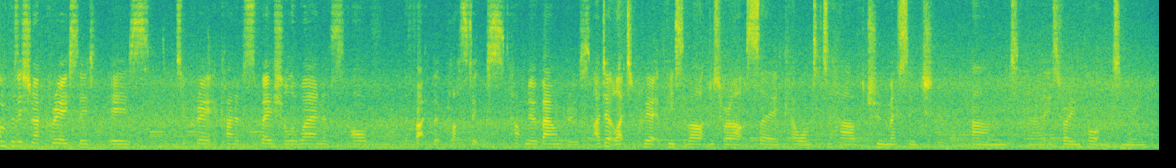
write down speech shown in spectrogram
composition I've created is to create a kind of spatial awareness of the fact that plastics have no boundaries. I don't like to create a piece of art just for art's sake. I want it to have a true message and uh, it's very important to me.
